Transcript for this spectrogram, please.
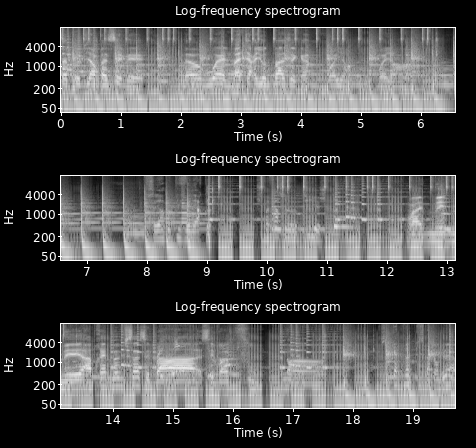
ça peut bien passer, mais. Là, ouais, le matériau de base est quand même moyen. Moyen. C'est un peu plus vénère, quoi. Je préfère ce petit. euh. Ouais, mais, mais après, même ça, c'est pas. C'est pas fou. Non, c'est quatre notes qui se battent en duel. Hein.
